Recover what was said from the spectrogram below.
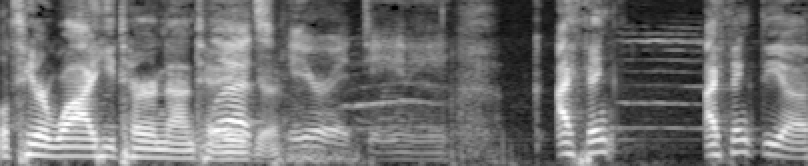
Let's hear why he turned on Taker. Let's hear it, Danny. I think, I think the. uh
